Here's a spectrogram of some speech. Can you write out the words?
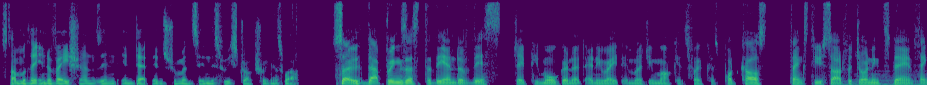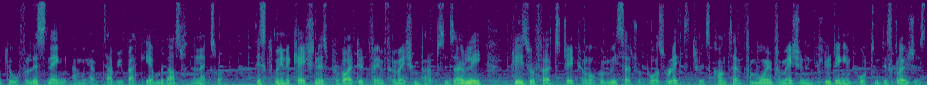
some of the innovations in, in debt instruments in this restructuring as well. So that brings us to the end of this JP Morgan at any rate emerging markets focus podcast. Thanks to you, Saad, for joining today, and thank you all for listening. And we hope to have you back again with us for the next one. This communication is provided for information purposes only. Please refer to JP Morgan research reports related to its content for more information, including important disclosures.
